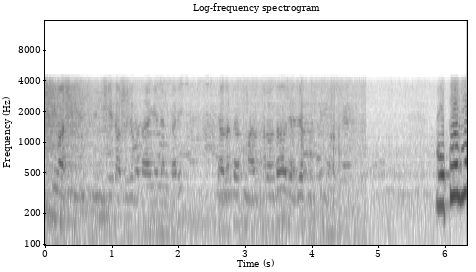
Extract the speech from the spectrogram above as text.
निवासी हैं इनके हिसाब से जो बताया गया जानकारी। ज़्यादातर मालखरौदा और जयजयपुर के निवासी हैं। पूर्व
